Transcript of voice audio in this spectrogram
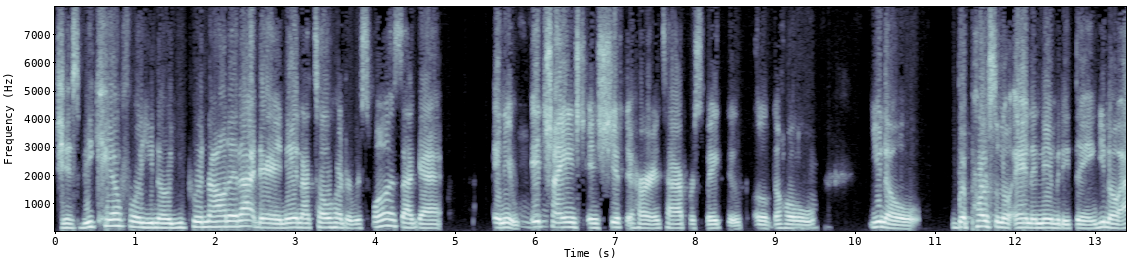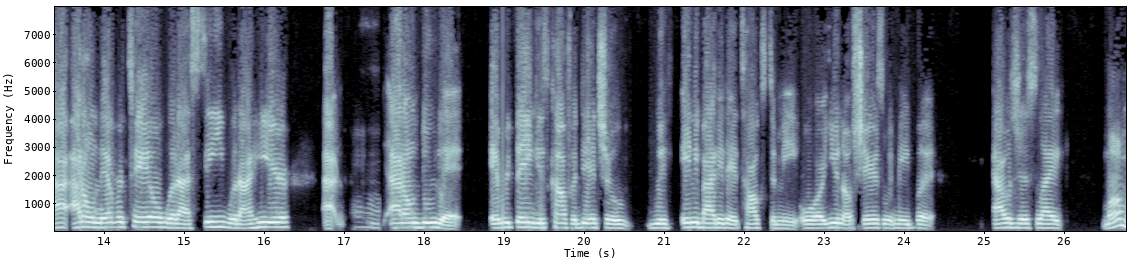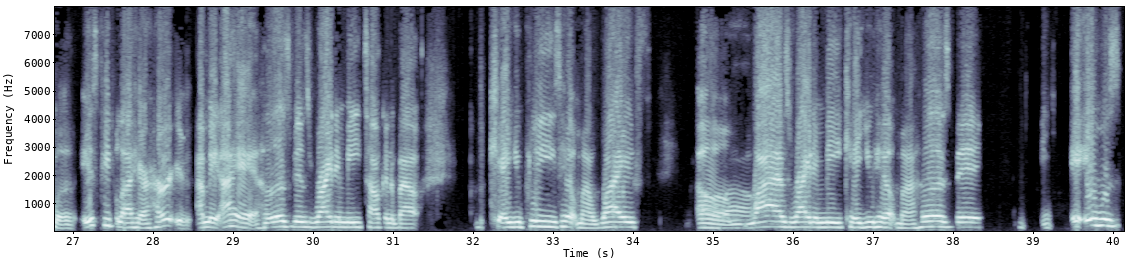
just be careful, you know, you putting all that out there. And then I told her the response I got, and it mm-hmm. it changed and shifted her entire perspective of the whole, mm-hmm. you know, the personal anonymity thing. You know, I, I don't never tell what I see, what I hear. I mm-hmm. I don't do that. Everything is confidential with anybody that talks to me or, you know, shares with me. But I was just like, mama, it's people out here hurting. I mean, I had husbands writing me talking about, can you please help my wife? Um, wow. wives writing me, can you help my husband? It, it was,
